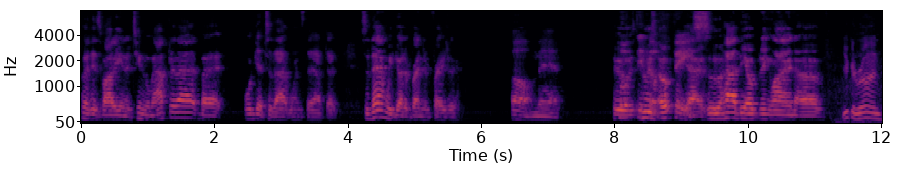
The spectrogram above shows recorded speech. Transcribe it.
put his body in a tomb after that, but we'll get to that once they have to. So then we go to Brendan Fraser, Oh man. who, Hooked in who's the o- face. yeah, who had the opening line of You can run,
